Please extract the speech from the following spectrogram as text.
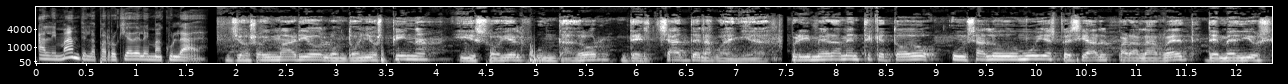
alemán de la parroquia de la Inmaculada. Yo soy Mario Londoño Espina y soy el fundador del chat de la Guadañidad. Primeramente que todo, un saludo muy especial para la red de medios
